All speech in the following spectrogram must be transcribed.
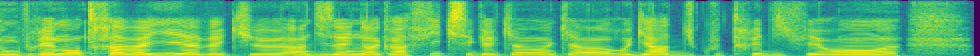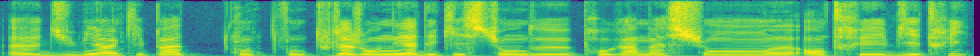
donc, vraiment travailler avec un designer graphique, c'est quelqu'un qui a un regard, du coup, très différent du mien, qui n'est pas toute la journée à des questions de programmation, entrée, billetterie.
